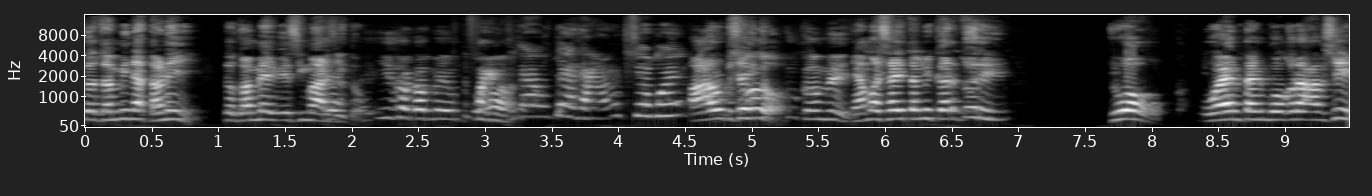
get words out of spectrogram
તો જમીન ધણી. તો ગમે વેસી મારજી તો. ઈ તો ગમે. જાવ આવું છે આઉટ છે તો. તું ગમે. એમાં સહી તમે કરતો રહી. જુઓ. ઓએન તને બોકરા આવશે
